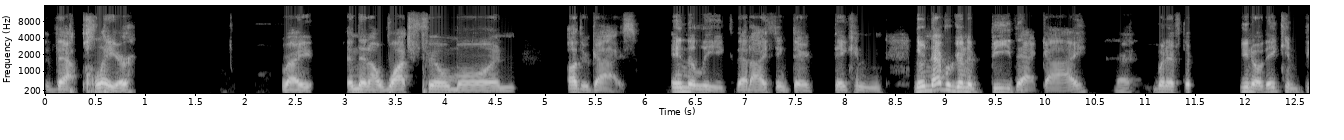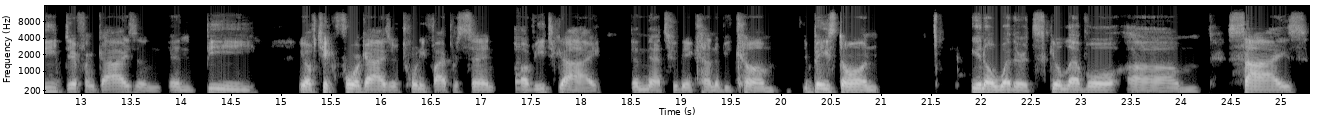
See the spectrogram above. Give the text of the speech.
that player right and then i'll watch film on other guys in the league that I think they they can they're never going to be that guy. Right. But if they're you know they can be different guys and and be you know if take four guys or 25% of each guy then that's who they kind of become based on you know whether it's skill level um size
